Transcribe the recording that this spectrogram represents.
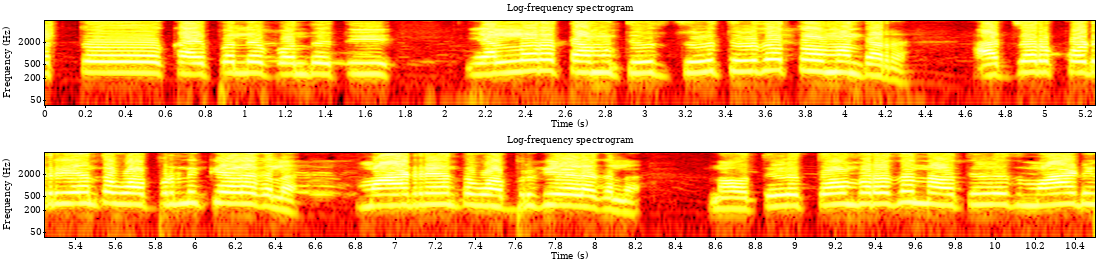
ಎಷ್ಟು ಕಾಯಿಪಲ್ಯ ಬಂದೈತಿ. ಎಲ್ಲರ ತಮ್ಮ ತಿಳ್, ತಿಳಿ, ತಿಳಿದ ತೊಗೊಂಬಂದಾರ. ಅಜ್ಜರ ಕೊಡ್ರಿ ಅಂತ ಒಬ್ರನ್ನ ಕೇಳಾಗಲ್ಲ, ಮಾಡ್ರಿ ಅಂತ ಒಬ್ರಿಗೆ ಹೇಳಾಗಲ್ಲ. ನಾವು ತಿಳಿದ್ ತೊಗೊಂಬರೋದು ನಾವು ತಿಳಿದು ಮಾಡಿ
